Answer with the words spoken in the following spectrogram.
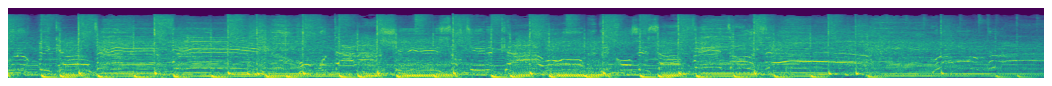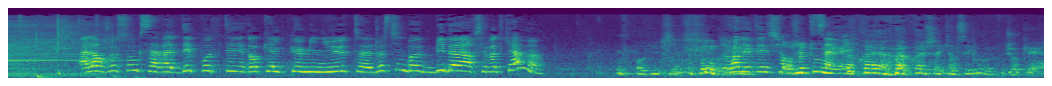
Le Que ça va dépoter dans quelques minutes. Justin Bieber, c'est votre cam Pas du tout. J'en étais sûre, je tout, mais après, après chacun ses goûts. Joker.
